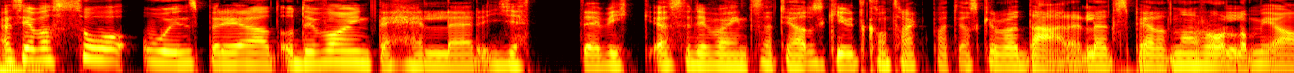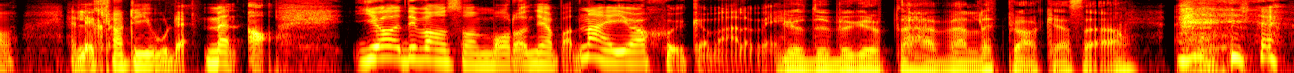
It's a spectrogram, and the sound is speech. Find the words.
Alltså jag var så oinspirerad och det var inte heller jätteviktigt, alltså det var inte så att jag hade skrivit kontrakt på att jag skulle vara där eller det spelade någon roll om jag, eller klart det gjorde, men ja, ja det var en sån morgon, jag bara nej jag sjukanmäler mig. Gud, du bygger upp det här väldigt bra kan jag säga.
